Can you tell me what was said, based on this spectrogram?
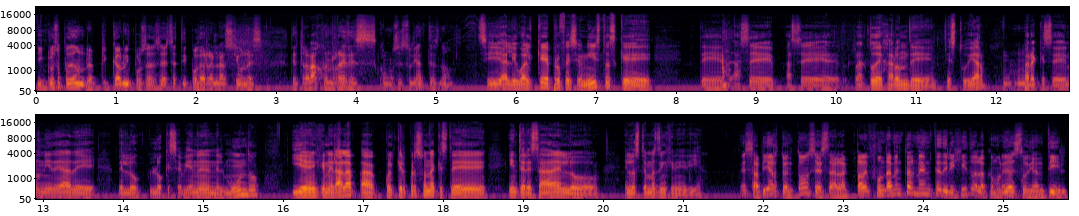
incluso puedan replicar o impulsar este tipo de relaciones de trabajo en redes con los estudiantes, ¿no? Sí, al igual que profesionistas que hace, hace rato dejaron de estudiar, para que se den una idea de, lo, lo, que se viene en el mundo y en general a, cualquier persona que esté interesada en, lo, en los temas de ingeniería. Es abierto entonces, a la, fundamentalmente dirigido a la comunidad estudiantil,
